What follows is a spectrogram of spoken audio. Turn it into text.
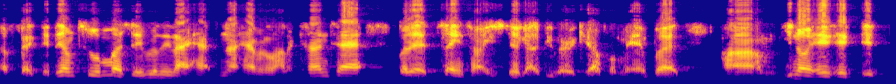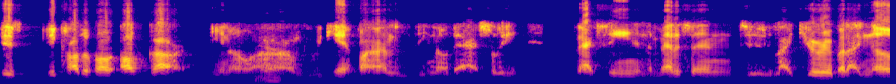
affected them too much, they really like have, not having a lot of contact. But at the same time, you still got to be very careful, man. But um, you know, it it it it, it caught us off, off guard. You know, um, we can't find you know the actually vaccine and the medicine to like cure it. But I know,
